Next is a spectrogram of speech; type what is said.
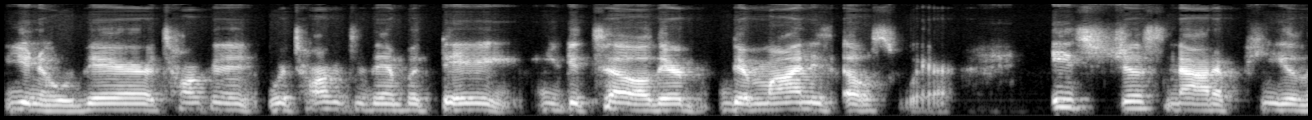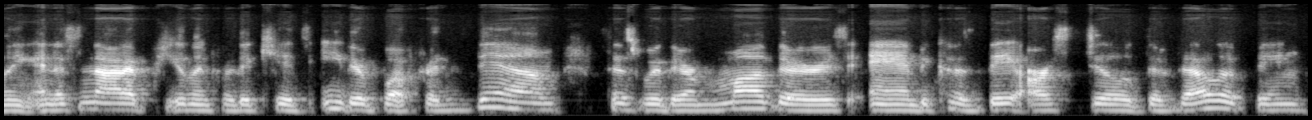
you know they're talking we're talking to them but they you could tell their their mind is elsewhere it's just not appealing and it's not appealing for the kids either but for them since we're their mothers and because they are still developing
